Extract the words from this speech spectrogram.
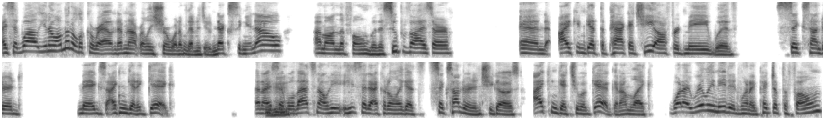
I said, Well, you know, I'm going to look around. I'm not really sure what I'm going to do. Next thing you know, I'm on the phone with a supervisor and I can get the package he offered me with 600 megs. I can get a gig. And I said, Mhm. Well, that's no, he, he said I could only get 600. And she goes, I can get you a gig. And I'm like, What I really needed when I picked up the phone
